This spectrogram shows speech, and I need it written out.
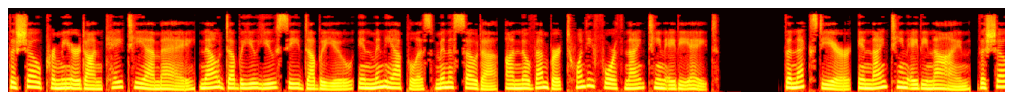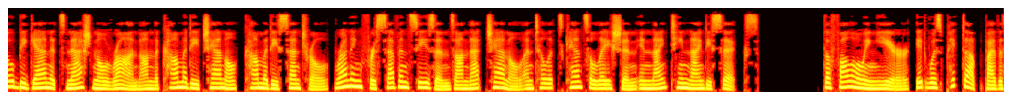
The show premiered on KTMA now WUCW in Minneapolis, Minnesota, on November 24, 1988. The next year, in 1989, the show began its national run on the Comedy Channel, Comedy Central, running for seven seasons on that channel until its cancellation in 1996. The following year, it was picked up by the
